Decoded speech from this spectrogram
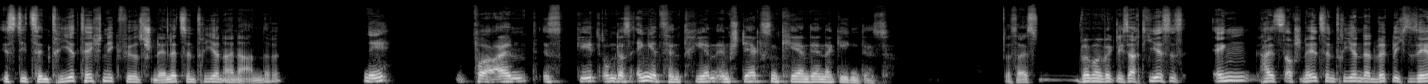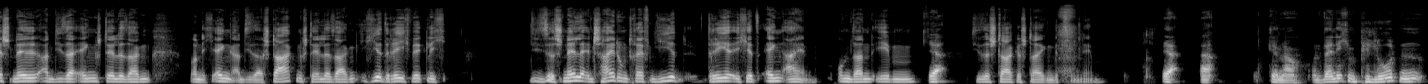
Ist die Zentriertechnik fürs schnelle Zentrieren eine andere? Nee, vor allem, es geht um das enge Zentrieren im stärksten Kern, der in der Gegend ist. Das heißt, wenn man wirklich sagt, hier ist es eng, heißt auch schnell zentrieren, dann wirklich sehr schnell an dieser engen Stelle sagen, und nicht eng, an dieser starken Stelle sagen, hier drehe ich wirklich diese schnelle Entscheidung treffen, hier drehe ich jetzt eng ein, um dann eben ja. dieses starke Steigen mitzunehmen. Ja, ja, genau. Und wenn ich einen Piloten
